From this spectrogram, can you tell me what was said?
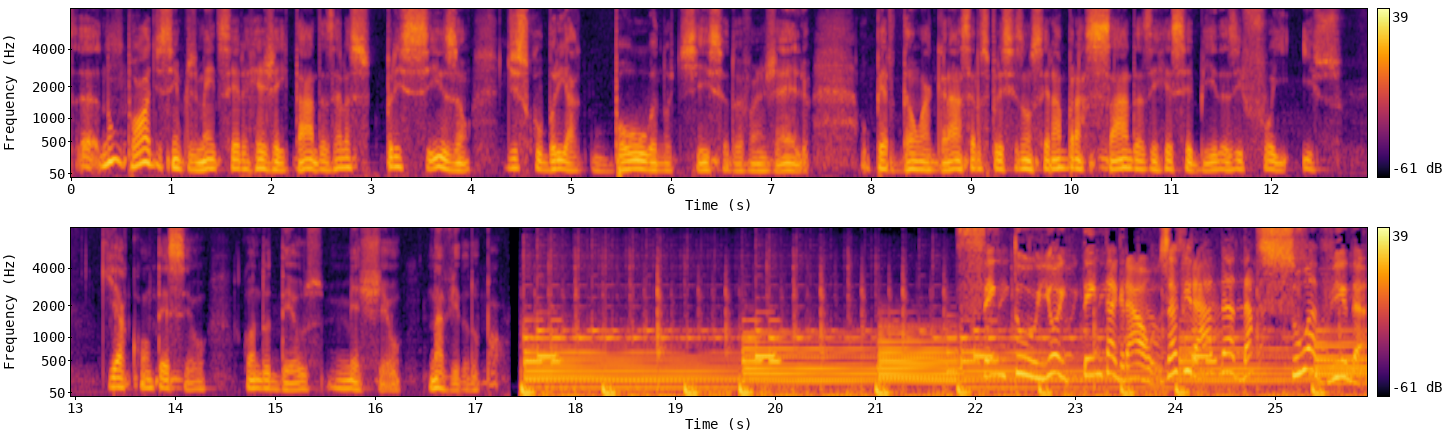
uh, não podem simplesmente ser rejeitadas, elas precisam descobrir a boa notícia do Evangelho, o perdão, a graça, elas precisam ser abraçadas e recebidas, e foi isso que aconteceu quando Deus mexeu na vida do Paulo. 180 graus, a virada da sua vida.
